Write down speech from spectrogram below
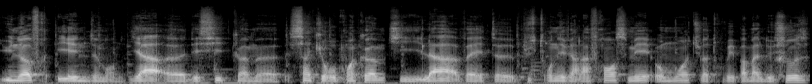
une offre et il y a une demande. Il y a euh, des sites comme 5euros.com euh, qui là va être euh, plus tourné vers la France, mais au moins tu vas trouver pas mal de choses.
